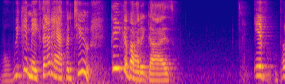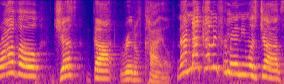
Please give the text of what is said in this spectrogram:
well, we can make that happen too. Think about it, guys. If Bravo just got rid of Kyle, now I'm not coming from anyone's jobs.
